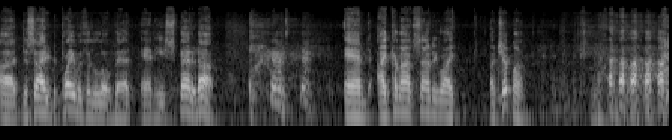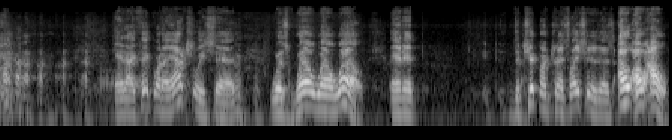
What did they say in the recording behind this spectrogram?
uh, decided to play with it a little bit, and he sped it up, and I come out sounding like a chipmunk. and I think what I actually said was well, well, well, and it the chipmunk translation is as ow, ow, ow.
